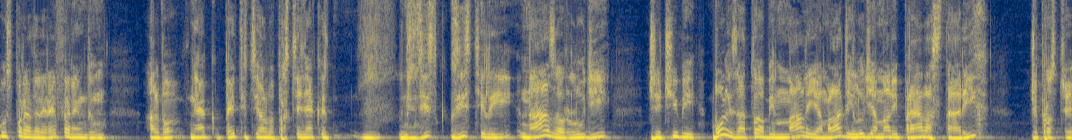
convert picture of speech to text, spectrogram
usporiadali referendum alebo nejakú petíciu, alebo proste nejaké zistili názor ľudí, že či by boli za to, aby mali a mladí ľudia mali práva starých, že proste,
